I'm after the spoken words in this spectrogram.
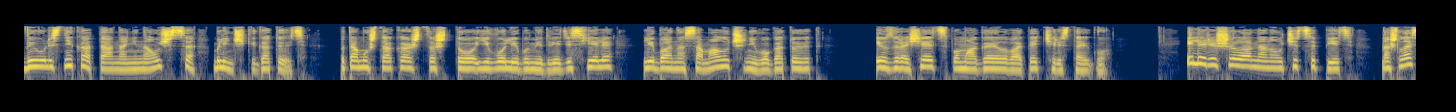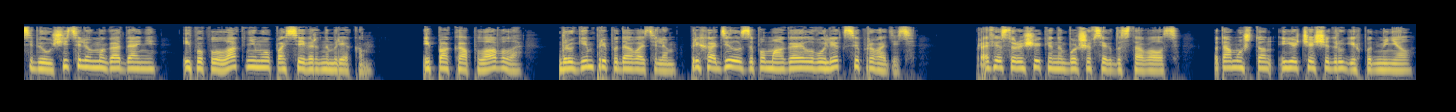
Да и у лесника-то она не научится блинчики готовить, потому что окажется, что его либо медведи съели, либо она сама лучше него готовит. И возвращается Помогайлова опять через тайгу. Или решила она научиться петь, нашла себе учителя в Магадане и поплыла к нему по северным рекам. И пока плавала, другим преподавателям приходилось за Помогайлову лекции проводить. Профессору Щукину больше всех доставалось, потому что он ее чаще других подменял.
